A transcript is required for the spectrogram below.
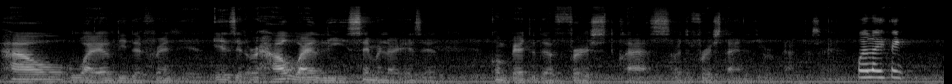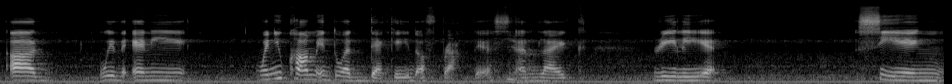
How wildly different is it, or how wildly similar is it compared to the first class or the first time that you were practicing? Well, I think uh, with any, when you come into a decade of practice Yeah. and like really seeing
